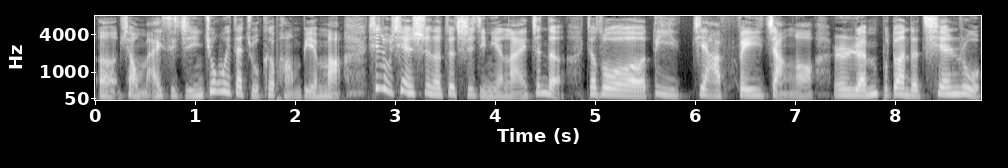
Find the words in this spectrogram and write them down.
呃，像我们 IC 之音就位在竹科旁边嘛，新竹县市呢这十几年来真的叫做地价飞涨哦，人不断的迁入，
